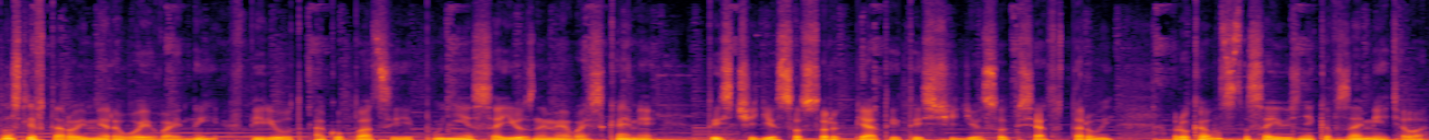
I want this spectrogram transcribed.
После Второй мировой войны, в период оккупации Японии союзными войсками 1945-1952, руководство союзников заметило,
